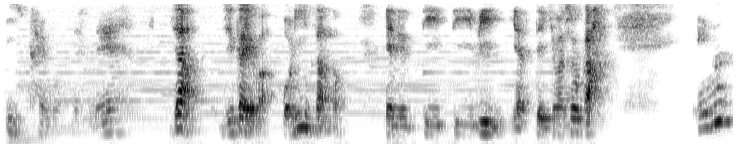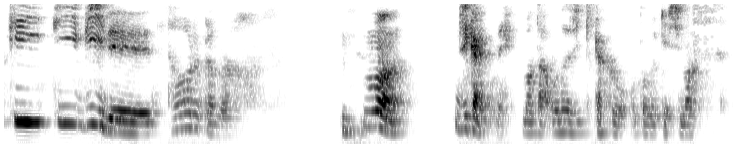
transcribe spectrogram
いい買い物ですね。じゃあ、次回はおりんさんの NTTB やっていきましょうか。NTTB で伝わるかな？まあ、次回もね、また同じ企画をお届けします。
